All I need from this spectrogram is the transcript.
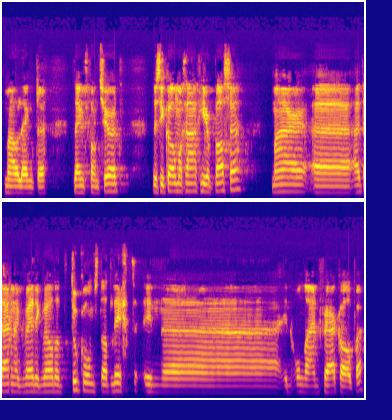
mouwlengte lengte van het shirt. Dus die komen graag hier passen. Maar uh, uiteindelijk weet ik wel dat de toekomst dat ligt in, uh, in online verkopen.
